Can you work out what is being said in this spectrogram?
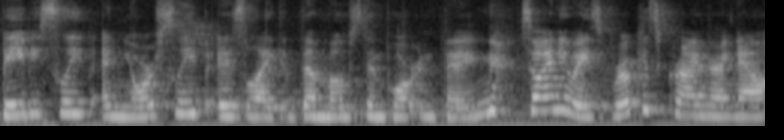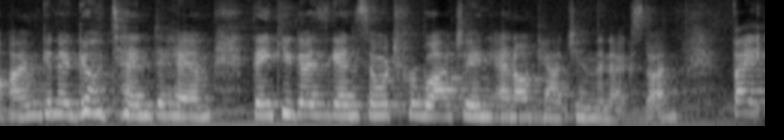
baby sleep and your sleep is like the most important thing. So anyways, Rook is crying right now. I'm gonna go tend to him. Thank you guys again so much for watching and I'll catch you in the next one. Bye!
